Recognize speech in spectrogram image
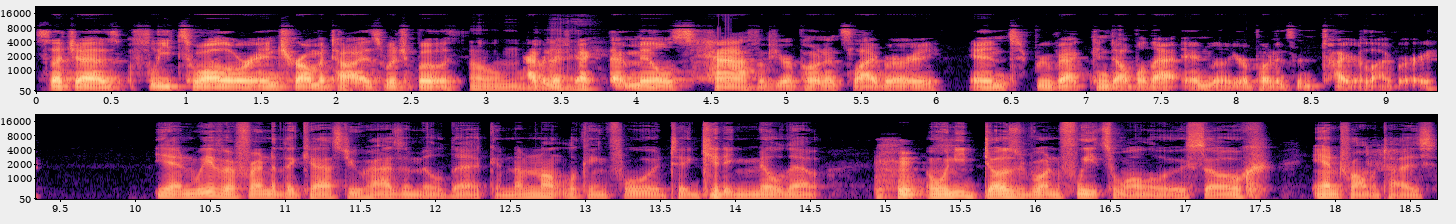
such as Fleet Swallower and Traumatize, which both Oh have an effect that mills half of your opponent's library, and Bruvac can double that and mill your opponent's entire library. Yeah, and we have a friend of the cast who has a mill deck, and I'm not looking forward to getting milled out. oh, and he does run Fleet Swallower, so and traumatize.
